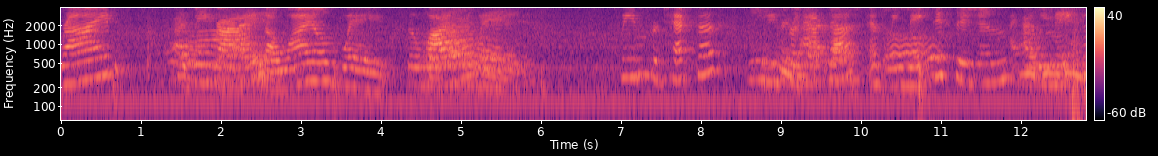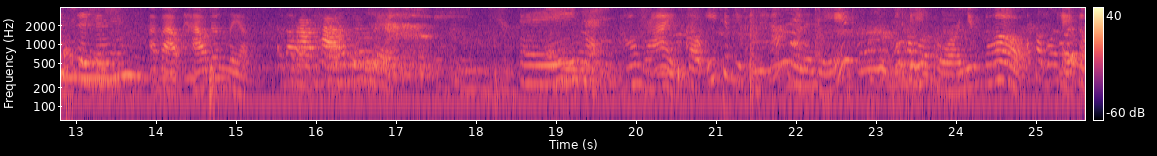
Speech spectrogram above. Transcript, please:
ride as we ride the wild waves. the wild waves. Please protect us Please protect us as we make decisions as we make decisions about how to live. about how to live. Amen. All right, so each of you can have one of these before you go. Okay, so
